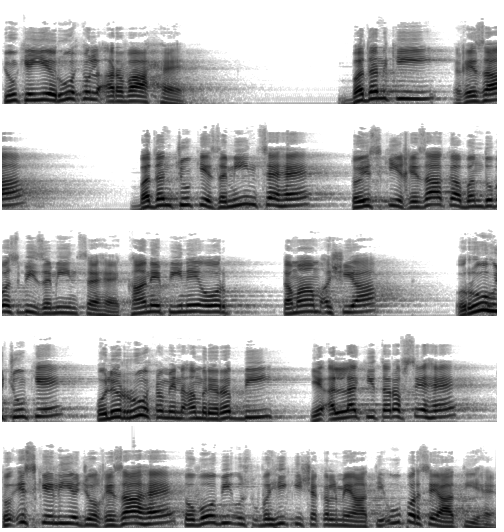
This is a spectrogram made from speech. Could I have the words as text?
کیونکہ یہ روح الارواح ہے۔ بدن کی غذا، بدن چونکہ زمین سے ہے، تو اس کی غذا کا بندوبست بھی زمین سے ہے۔ کھانے پینے اور تمام اشیاء۔ روح چونکہ قل الروح من امر ربی، یہ اللہ کی طرف سے ہے۔ تو اس کے لیے جو غذا ہے تو وہ بھی اس وہی کی شکل میں آتی، اوپر سے آتی ہے۔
